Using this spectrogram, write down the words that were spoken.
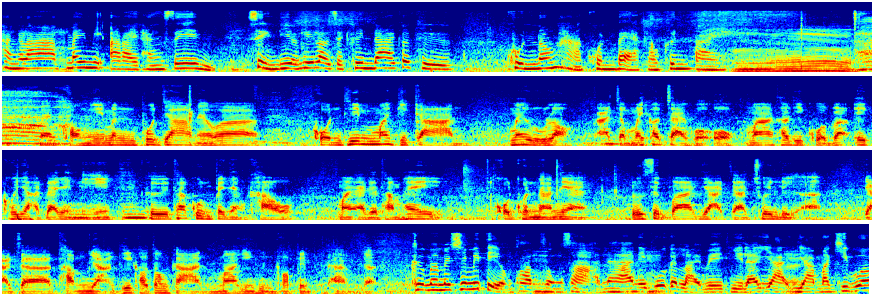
ทางลาดไม่มีอะไรทั้งสิ้น สิ่งเดียวที่เราจะขึ้นได้ก็คือ คุณต้องหาคนแบกเราขึ้นไปอืมอ่าแต่ของนี้มันพูดยากนะว่า คนที่ไม่พิการ ไม่รู้หรอกอาจจะไม่เข้าใจหัวอกมากเท่าที่ควรว่าเอ้ยเขาอยากได้อย่างนี้ คือถ้าคุณเป็นอย่างเขามันอาจจะทำให้คนคนนั้นเนี่ยรู้สึกว่าอยากจะช่วยเหลือ อยากจะทำอย่างที่เขาต้องการมากยิ่งขึ้นก็เป็นไปได้เหมือนกัน คือมันไม่ใช่มิติของความสงสารนะคะอันนี่พูดกันหลายเวทีแล้วอย่าใช่อย่ามาคิดว่า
